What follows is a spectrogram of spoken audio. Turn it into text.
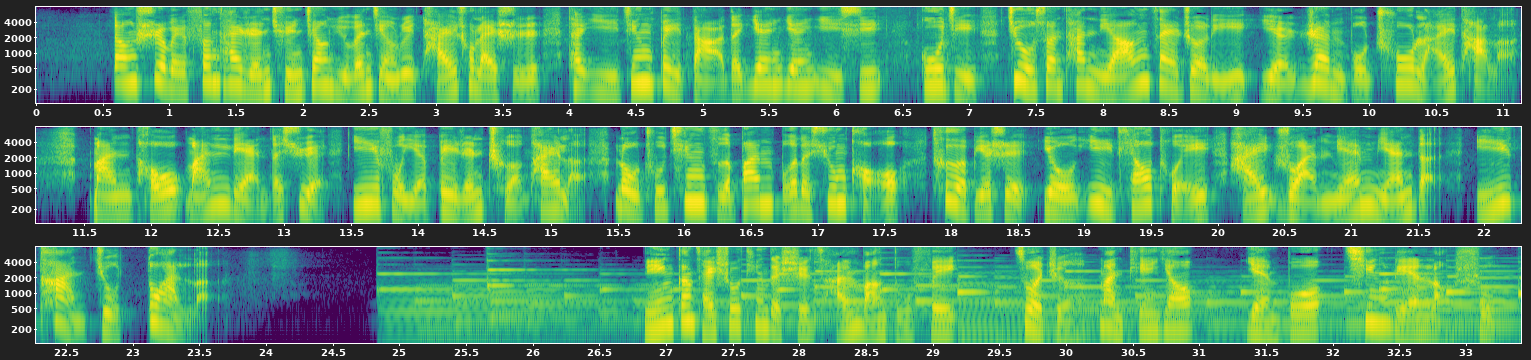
当侍卫分开人群，将宇文景睿抬出来时，他已经被打得奄奄一息。估计就算他娘在这里，也认不出来他了。满头满脸的血，衣服也被人扯开了，露出青紫斑驳的胸口，特别是有一条腿还软绵绵的，一看就断了。您刚才收听的是《蚕王毒妃》。作者：漫天妖，演播：青莲老树。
